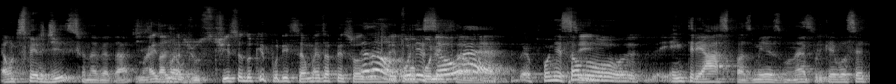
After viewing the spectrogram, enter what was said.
é um desperdício, na verdade. Mais tá uma jogando. justiça do que punição, mas a pessoa não, não punição, punição é né? punição no, entre aspas mesmo, né? Sim. Porque você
